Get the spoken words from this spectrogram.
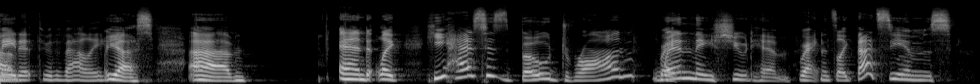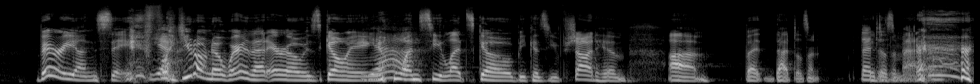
made it through the valley. yes. Um, and like he has his bow drawn when they shoot him. Right. And it's like, that seems very unsafe. Yeah. like you don't know where that arrow is going Yeah. once he lets go because you've shot him. Um, but that doesn't That doesn't, doesn't matter.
